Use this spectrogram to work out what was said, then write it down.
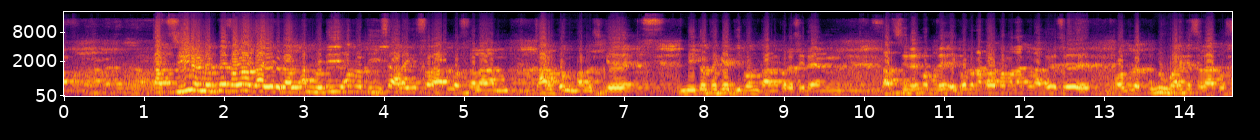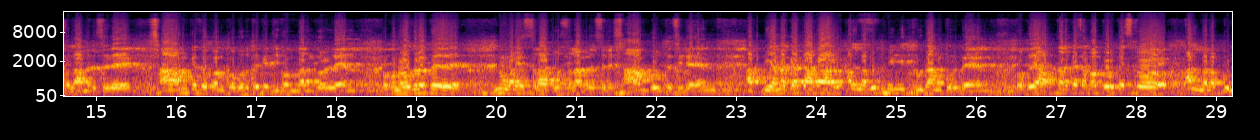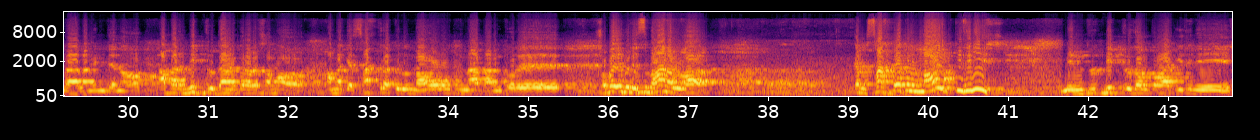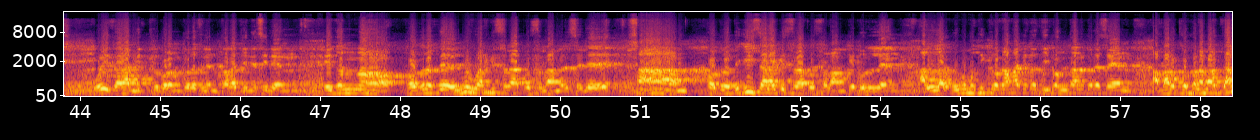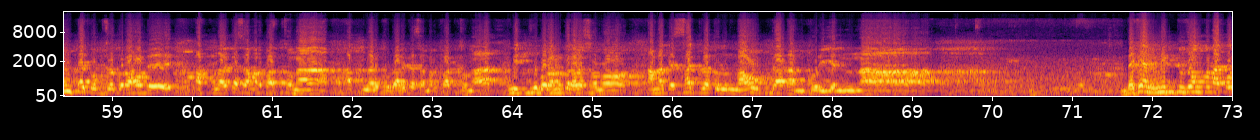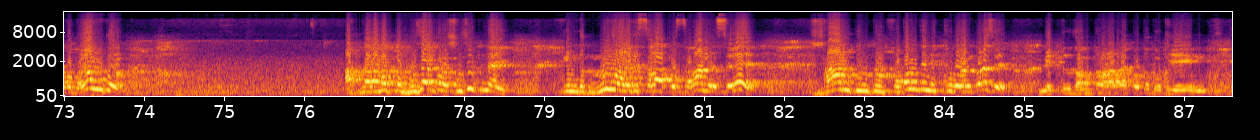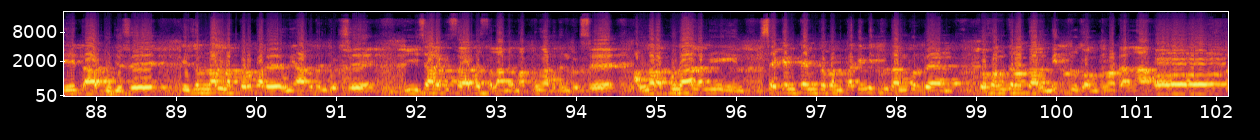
তাফসীরের মধ্যে পাওয়া যায় এগুলো আল্লাহর নবী হযরত ঈসা আলাইহিস সালাতু সালাম চারজন মানুষকে মৃত থেকে জীবন দান করেছিলেন। তাফসীরের মধ্যে এই ঘটনাটাও বর্ণনা করা হয়েছে। হযরত নূহ আলাইহিস সালামের ছেলে শামকে যখন কবর থেকে জীবন দান করলেন, তখন হযরত নূহ আলাইহিস সালামের ছেলে শাম বলতেছিলেন, আপনি আমাকে আবার আল্লাহ হুকমে মৃত্যু দান করবেন। তবে আপনার কাছে আমার দরখাস্ত, আল্লাহ রাব্বুল আলামিন যেন আবার মৃত্যু দান করার সময় আমাকে সাকরাতুল মাউত না দান করে। সবাই বলি, সুবহানাল্লাহ। কারণ সাফরাতুল মাউত কি জিনিস? মৃত্যু মৃত্যু যন্ত্রণা কি জিনিস, ওই যারা মৃত্যুবরণ করেছিলেন, তারা জেনেছিলেন। এই জন্য হজরতে নূহ আলাইহিস সালাতু ওয়াস সালামের ছেলে শাম হজরত ঈসা আলাইহিস সালাতু ওয়াস সালামকে বললেন, আল্লাহর অনুমতি ক্রমে আমাকে তো জীবন দান করেছেন। আমার যখন আমার জানটা কব্জ করা হবে, আপনার কাছে আমার প্রার্থনা, আপনার খোদার কাছে আমার প্রার্থনা। মৃত্যুবরণ করার সময় আমাকে সাকরাতুল মাউতটা দান করিয়েন না। দেখেন মৃত্যু যন্ত্রণা কত ভয়ঙ্কর। আপনার আমার তো বুঝার কোনো সুযোগ নেই। কিন্তু সালাতু ওয়াস সালামের ছেলে শাম কিন্তু প্রথম যে মৃত্যুবরণ করেছে মৃত্যু যন্ত্রণাটা কত কঠিন এ তা বুঝেছে? এই জন্য আল্লাহ দরবারে উনি আবেদন করছে, ঈসা আলাইহিস সালামের মাধ্যমে আবেদন করছে, আল্লাহ রাব্বুল আলামিন সেকেন্ড টাইম যখন তাকে মৃত্যু দান করবেন, তখন যেন তার মৃত্যু যন্ত্রণাটা না হয়।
